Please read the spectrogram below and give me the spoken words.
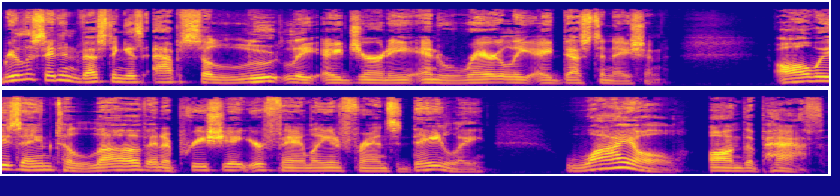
Real estate investing is absolutely a journey and rarely a destination. Always aim to love and appreciate your family and friends daily while on the path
